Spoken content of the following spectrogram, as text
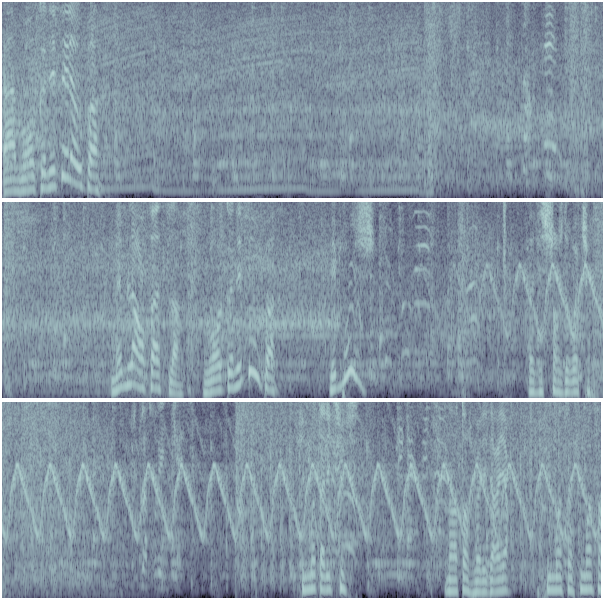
Ah, vous reconnaissez là ou pas? Bordel Même là en face là. Vous reconnaissez ou pas? Mais bouge Vas-y, je change de voiture. Je dois trouver une caisse. Filme-moi ta Lexus. Non, attends, je vais aller derrière. Filme-moi ça, filme-moi ça.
